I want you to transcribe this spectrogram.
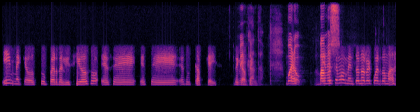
Y me quedó súper delicioso ese, ese, esos cupcakes de me encanta. Bueno, ah, en este momento no recuerdo más.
